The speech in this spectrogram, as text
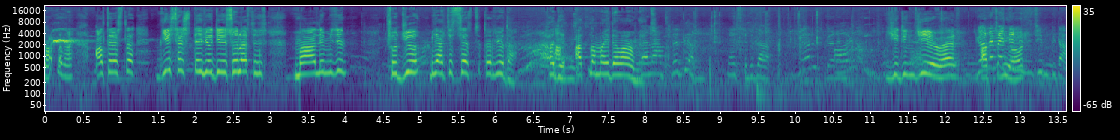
sakın atlama. Arkadaşlar niye ses geliyor diye sorarsanız mahallemizin çocuğu birazcık ses çıkarıyor da. Hadi atlamaya devam et. Ben atladım. Neyse bir daha. 7. level atlıyor. Göremediğimiz için bir daha.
